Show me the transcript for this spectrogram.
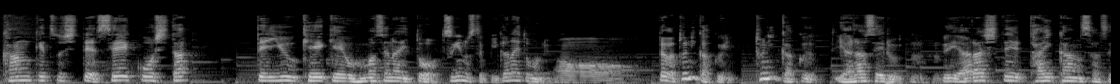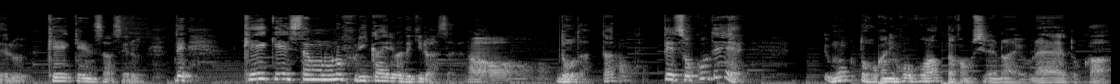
完結して成功したっていう経験を踏ませないと次のステップいかないと思うのよ。あだからとにかく、とにかくやらせる。で、やらして体感させる。経験させる。で、経験したものの振り返りはできるはずだかどうだった？あ。で、そこで、もっと他に方法あったかもしれないよね、とか、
